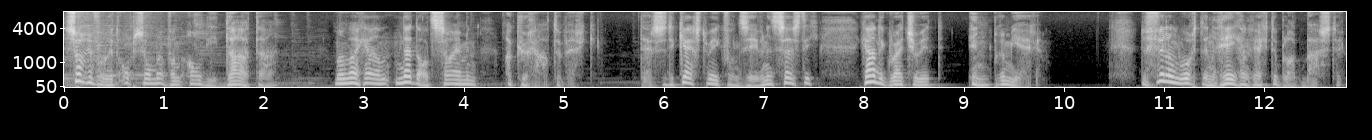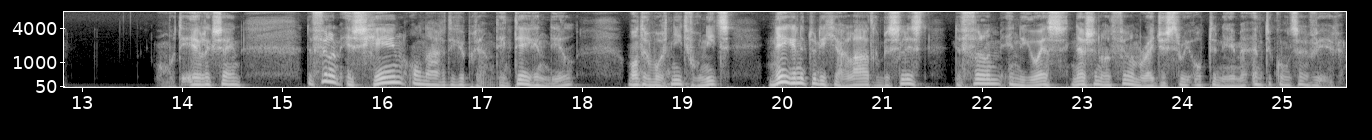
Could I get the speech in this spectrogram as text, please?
Sorry voor het opzommen van al die data, maar we gaan net als Simon accuraat te werk. Tijdens de kerstweek van 67 gaat The Graduate in première. De film wordt een regelrechte blockbuster. We moeten eerlijk zijn, de film is geen onaardige prent, integendeel, want er wordt niet voor niets 29 jaar later beslist de film in de US National Film Registry op te nemen en te conserveren.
